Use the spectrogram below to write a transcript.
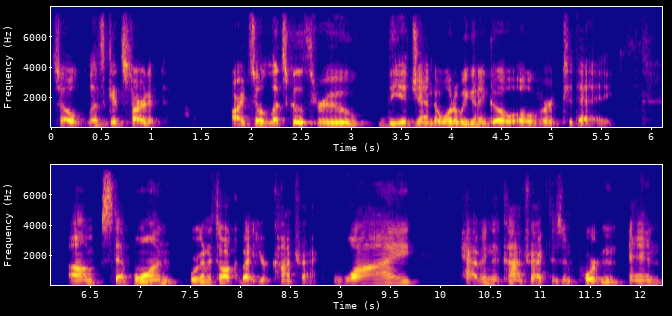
So let's get started. All right, so let's go through the agenda. What are we going to go over today? Um, step one, we're going to talk about your contract. Why having a contract is important and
